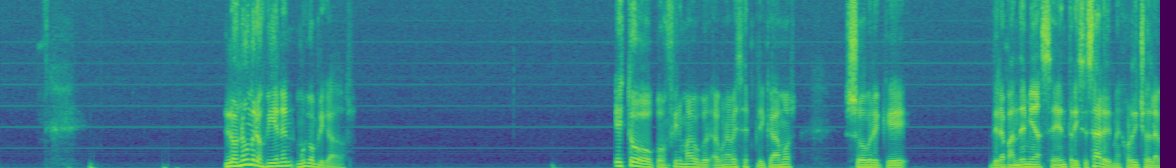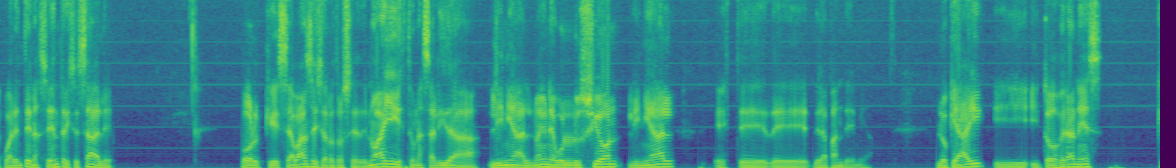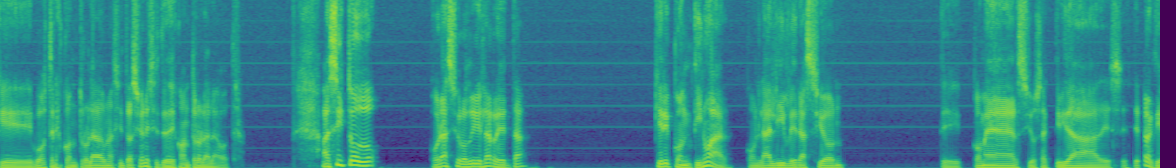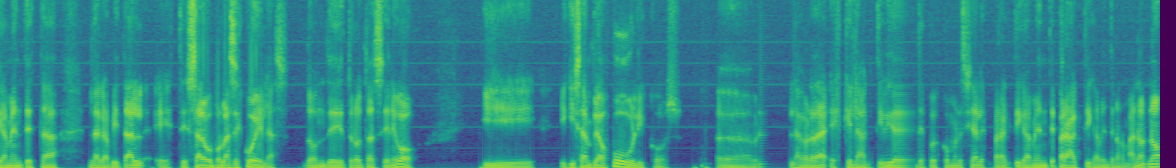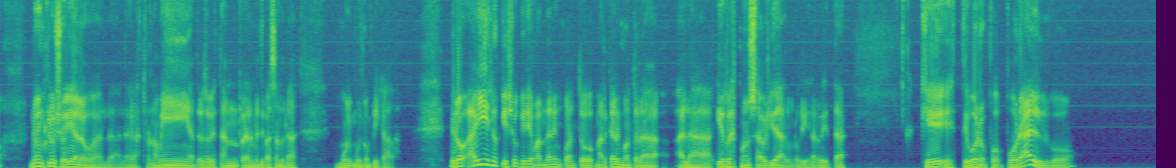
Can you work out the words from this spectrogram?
Los números vienen muy complicados. Esto confirma algo que alguna vez explicamos sobre que de la pandemia se entra y se sale, mejor dicho, de la cuarentena se entra y se sale, porque se avanza y se retrocede. No hay este, una salida lineal, no hay una evolución lineal este, de, la pandemia. Lo que hay, y, y, todos verán, es que vos tenés controlada una situación y se te descontrola la otra. Así todo, Horacio Rodríguez Larreta quiere continuar con la liberación de comercios, actividades, este, prácticamente está la capital, este, salvo por las escuelas, donde Trota se negó, y, quizá empleados públicos. Eh, la verdad es que la actividad después comercial es prácticamente, prácticamente normal. No, no, no incluyo ahí a, la, gastronomía, todo eso que están realmente pasándola muy, muy complicada. Pero ahí es lo que yo quería mandar en cuanto, marcar en cuanto a la, irresponsabilidad de Rodríguez Larreta, que este, bueno, por, algo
